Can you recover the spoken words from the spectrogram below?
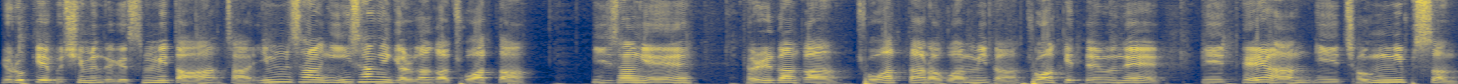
이렇게 보시면 되겠습니다. 자, 임상 2상의 결과가 좋았다. 이상의 결과가 좋았다라고 합니다. 좋았기 때문에 이 대한 이 정립선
